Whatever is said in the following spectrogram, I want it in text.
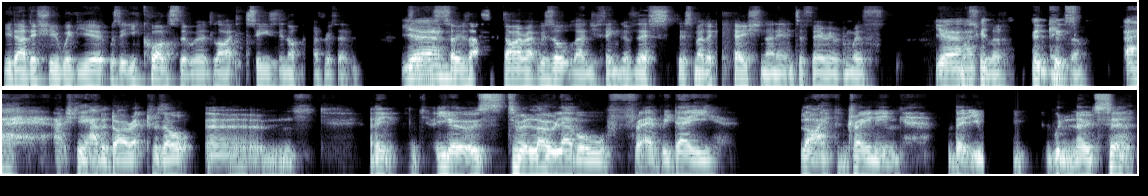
you'd had issue with your was it your quads that were like seizing up everything. Yeah. So, so that's a direct result then. Do you think of this this medication and interfering with yeah, muscular? I think, think it's uh, actually had a direct result. Um, I think you know it was to a low level for everyday life and training that you wouldn't notice it.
